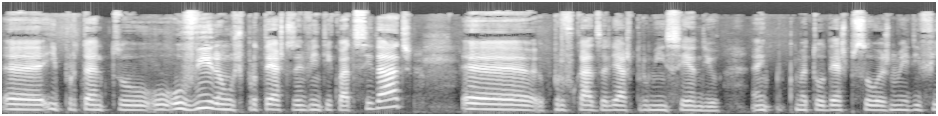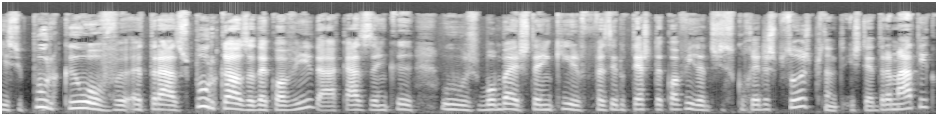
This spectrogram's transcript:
Uh, e, portanto, ouviram os protestos em 24 cidades, uh, provocados, aliás, por um incêndio em que matou 10 pessoas num edifício porque houve atrasos por causa da Covid. Há casos em que os bombeiros têm que ir fazer o teste da Covid antes de socorrer as pessoas, portanto, isto é dramático,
